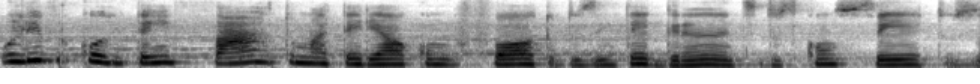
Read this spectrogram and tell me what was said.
O livro contém farto material como foto dos integrantes, dos concertos,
